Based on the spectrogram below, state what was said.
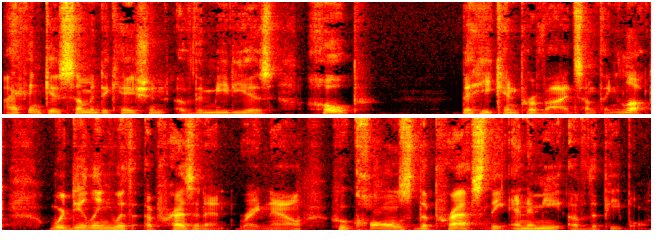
I think gives some indication of the media's hope that he can provide something. Look, we're dealing with a president right now who calls the press the enemy of the people,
